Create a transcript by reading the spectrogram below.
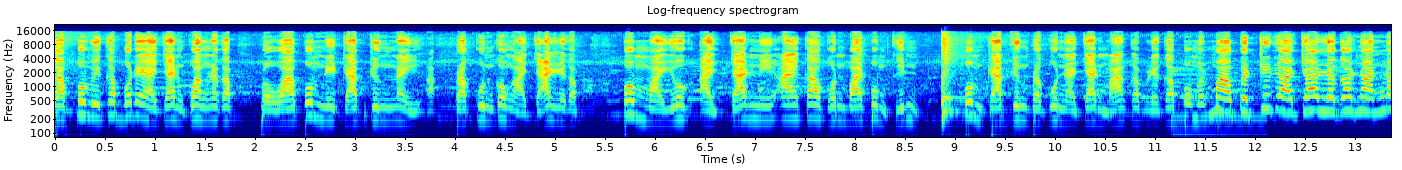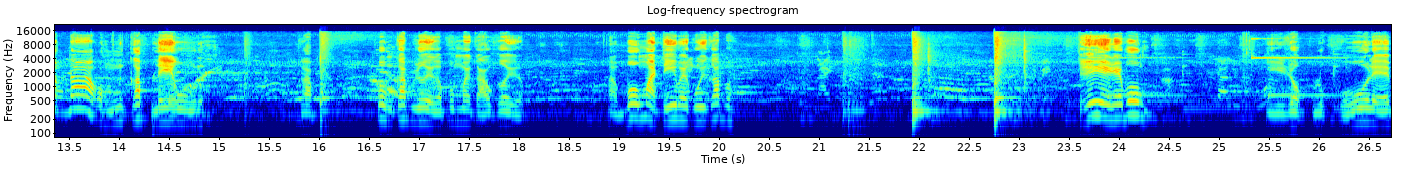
กับผมอีกกับบได้อาจารย์กว้างนะครับ เพราะว่าผมนี่จับจึงในพระคุณของอาจารย์เลยครับผมมาโยกอาจารย์นี่ไอ้เก้าคนบาทผมกินผมจับจึงพระคุณอาจารย์หมากับเลยครับผมมันมาเป็นทิศอาจารย์แล้วก็นานนักหน้าผมนกลับเร็วครับผมกับเลยครับผมไม่เก่าเคยครับโบงมาตีไปคุยครับตีเลยโบง อีรกลูกกูเลยไอ้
